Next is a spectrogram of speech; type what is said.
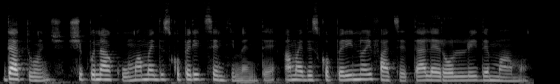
De atunci și până acum am mai descoperit sentimente, am mai descoperit noi fațete ale rolului de mamă –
